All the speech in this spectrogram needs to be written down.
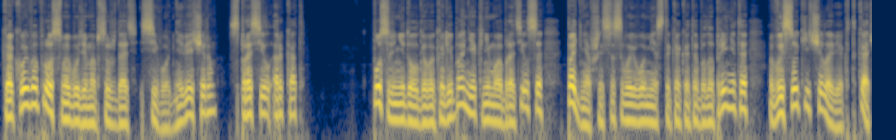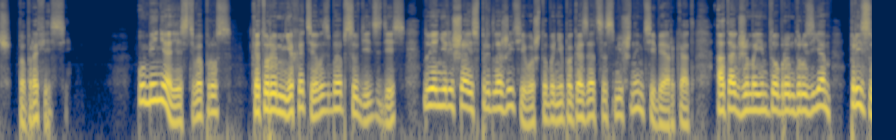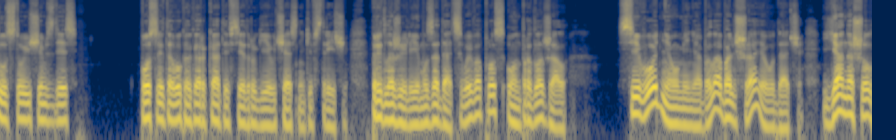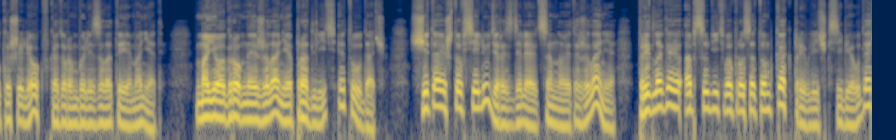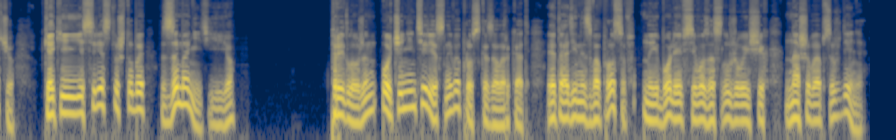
Какой вопрос мы будем обсуждать сегодня вечером? — спросил Аркад. После недолгого колебания к нему обратился, поднявшись со своего места, как это было принято, высокий человек, ткач по профессии. «У меня есть вопрос, который мне хотелось бы обсудить здесь, но я не решаюсь предложить его, чтобы не показаться смешным тебе, Аркад, а также моим добрым друзьям, присутствующим здесь». После того, как Аркад и все другие участники встречи предложили ему задать свой вопрос, он продолжал. «Сегодня у меня была большая удача. Я нашел кошелек, в котором были золотые монеты. Мое огромное желание продлить эту удачу. Считаю, что все люди разделяют со мной это желание, предлагаю обсудить вопрос о том, как привлечь к себе удачу, какие есть средства, чтобы заманить ее. «Предложен очень интересный вопрос», — сказал Аркад. «Это один из вопросов, наиболее всего заслуживающих нашего обсуждения».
